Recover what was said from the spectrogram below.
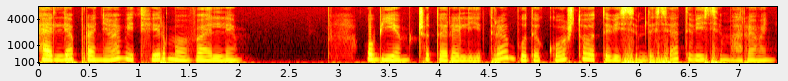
Гель для прання від фірми Веллі. Об'єм 4 літри буде коштувати 88 гривень.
